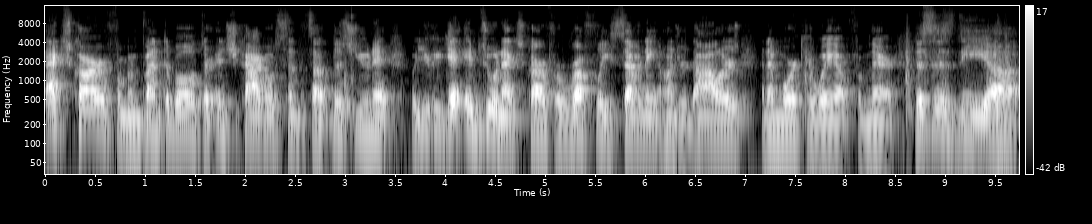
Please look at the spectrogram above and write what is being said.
X Carve from Inventables. They're in Chicago. Sent us out this unit, but you could get into an X Carve for roughly seven, eight hundred dollars, and then work your way up from there. This is the uh,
